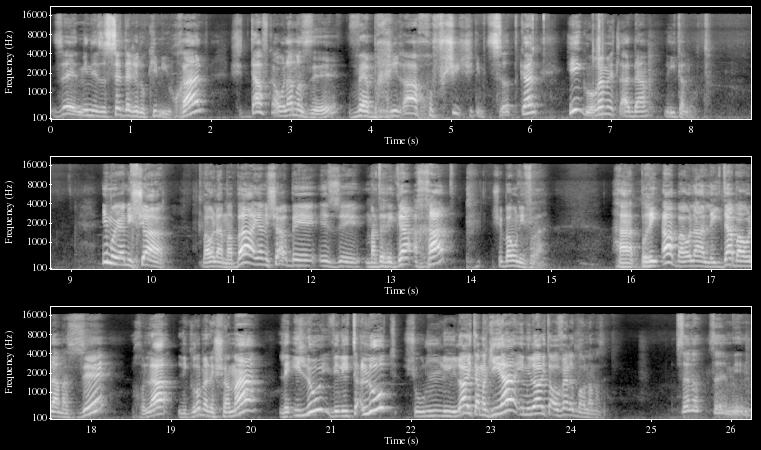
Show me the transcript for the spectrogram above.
זה מין איזה סדר אלוקי מיוחד, שדווקא העולם הזה והבחירה החופשית שנמצאת כאן, היא גורמת לאדם להתעלות. אם הוא היה נשאר בעולם הבא, היה נשאר באיזה מדרגה אחת שבה הוא נברא. הבריאה בעולם, הלידה בעולם הזה, יכולה לגרום לנשמה לעילוי ולהתעלות שהיא לא הייתה מגיעה אם היא לא הייתה עוברת בעולם הזה. בסדר? זה מין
